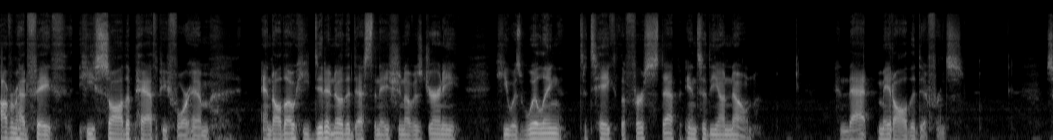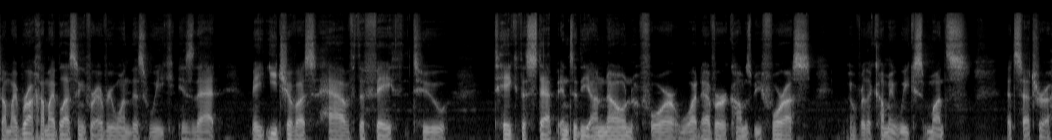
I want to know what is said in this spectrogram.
Avram had faith. He saw the path before him, and although he didn't know the destination of his journey, he was willing to take the first step into the unknown. And that made all the difference. So, my bracha, my blessing for everyone this week is that may each of us have the faith to take the step into the unknown for whatever comes before us over the coming weeks, months, etc.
